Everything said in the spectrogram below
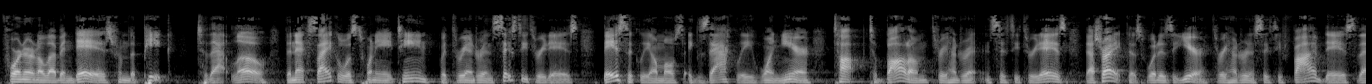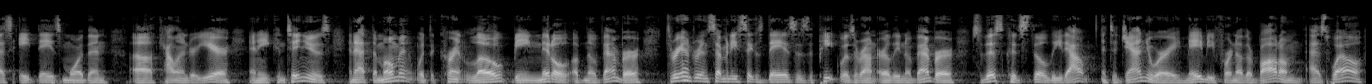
411 days from the peak to that low. The next cycle was 2018 with 363 days, basically almost exactly one year, top to bottom, 363 days. That's right, because what is a year? 365 days, so that's eight days more than a calendar year. And he continues, and at the moment, with the current low being middle of November, 376 days as the peak was around early November, so this could still lead out into January, maybe for another bottom as well,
